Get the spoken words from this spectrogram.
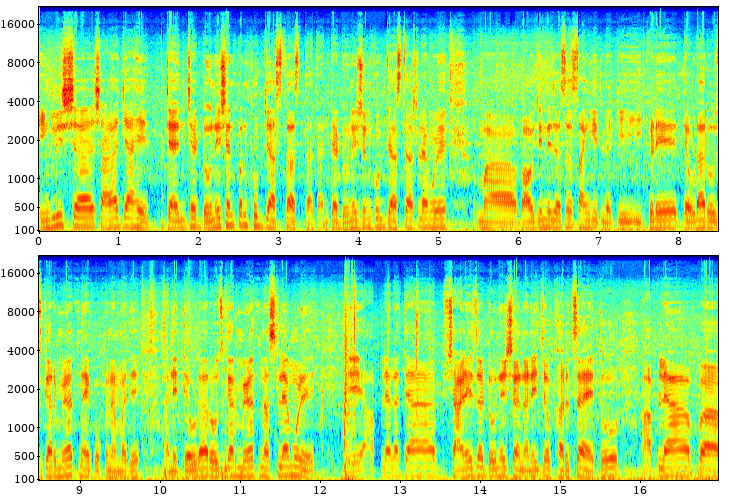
इंग्लिश शाळा ज्या आहेत त्यांचे डोनेशन पण खूप जास्त असतात. आणि त्या डोनेशन खूप जास्त असल्यामुळे मा भाऊजींनी जसं सांगितलं की इकडे तेवढा रोजगार मिळत नाही कोकणामध्ये आणि तेवढा रोजगार मिळत नसल्यामुळे आपल्याला त्या शाळेचं डोनेशन आणि जो खर्च आहे तो आपल्या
